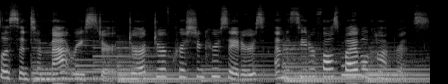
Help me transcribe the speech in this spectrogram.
listen to Matt Reisetter, Director of Christian Crusaders and the Cedar Falls Bible Conference.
